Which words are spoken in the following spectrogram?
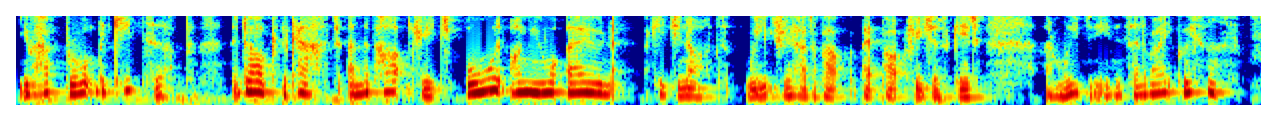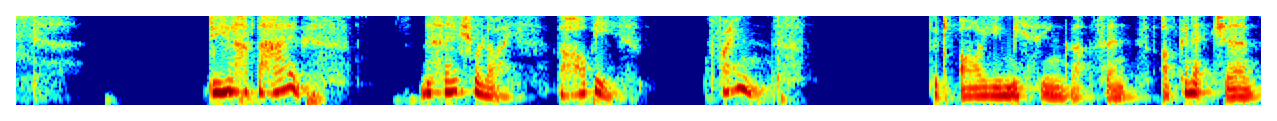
You have brought the kids up, the dog, the cat, and the partridge all on your own. I kid you not, we literally had a pet partridge as a kid, and we didn't even celebrate Christmas. Do you have the house, the social life, the hobbies, friends? But are you missing that sense of connection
